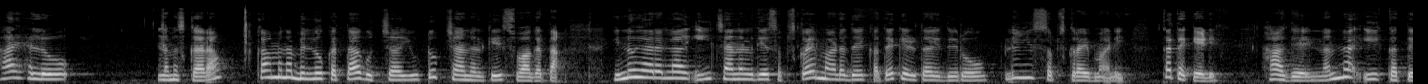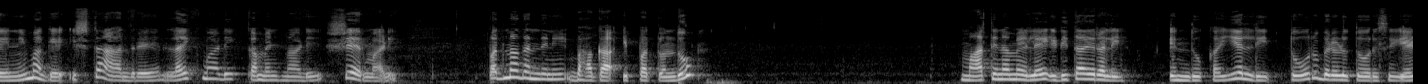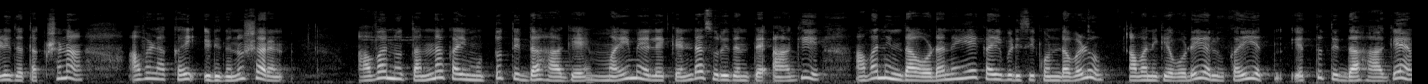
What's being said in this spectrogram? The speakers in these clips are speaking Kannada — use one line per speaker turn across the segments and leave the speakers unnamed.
Hi, hello. ನಮಸ್ಕಾರ. ಕಾಮನ ಬಿಲ್ಲು ಗುಚ್ಚ ಯೂಟ್ಯೂಬ್ ಚಾನಲ್ಗೆ ಸ್ವಾಗತ. ಇನ್ನು ಯಾರೆಲ್ಲ ಈ ಚಾನಲ್ಗೆ ಸಬ್ಸ್ಕ್ರೈಬ್ ಮಾಡದೆ ಕತೆ ಕೇಳ್ತಾ ಇದ್ದೀರೋ, ಪ್ಲೀಸ್ ಸಬ್ಸ್ಕ್ರೈಬ್ ಮಾಡಿ. ಕತೆ ಕೇಳಿ. ಹಾಗೆ ನನ್ನ ಈ ಕತೆ ನಿಮಗೆ ಇಷ್ಟ ಆದರೆ ಲೈಕ್ ಮಾಡಿ, ಕಮೆಂಟ್ ಮಾಡಿ, ಶೇರ್ ಮಾಡಿ. ಪದ್ಮಗಂಧಿನಿ ಭಾಗ ಇಪ್ಪತ್ತೊಂದು. ಮಾತಿನ ಮೇಲೆ ಹಿಡಿತಾ ಇರಲಿ ಎಂದು ಕೈಯಲ್ಲಿ ತೋರು ಬೆರಳು ತೋರಿಸಿ ಹೇಳಿದ ತಕ್ಷಣ ಅವಳ ಕೈ ಹಿಡಿದನು ಶರಣ್. ಅವನು ತನ್ನ ಕೈ ಮುಟ್ಟುತ್ತಿದ್ದ ಹಾಗೆ ಮೈ ಮೇಲೆ ಕೆಂಡ ಸುರಿದಂತೆ ಆಗಿ ಅವನಿಂದ ಒಡನೆಯೇ ಕೈ ಬಿಡಿಸಿಕೊಂಡವಳು ಅವನಿಗೆ ಒಡೆಯಲು ಕೈ ಎತ್, ಎತ್ತುತ್ತಿದ್ದ ಹಾಗೆ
